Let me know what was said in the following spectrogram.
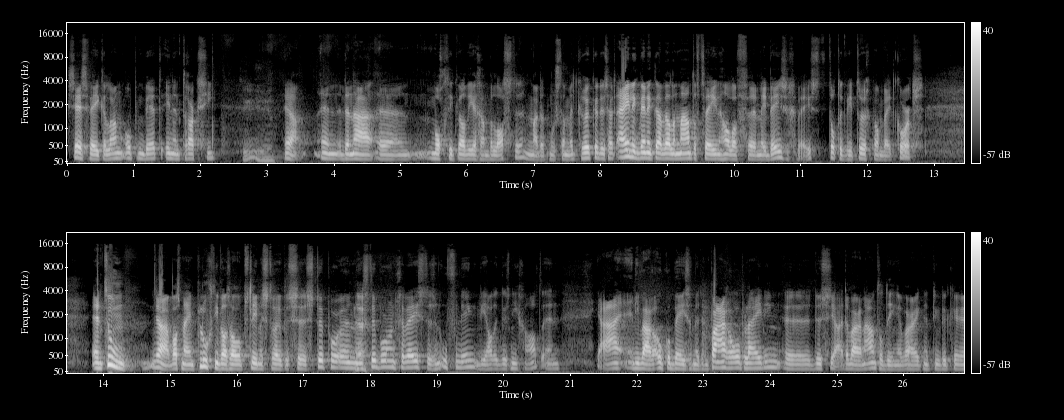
Zes weken lang op een bed in een tractie. Ja, en daarna eh, mocht ik wel weer gaan belasten, maar dat moest dan met krukken. Dus uiteindelijk ben ik daar wel een maand of tweeënhalf eh mee bezig geweest, tot ik weer terugkwam bij het korps. En toen ja, was mijn ploeg, die was al op slimme streupers eh, Stubborn, Ja. eh, Stubborn geweest, dus een oefening, die had ik dus niet gehad. En ja, en die waren ook al bezig met een parenopleiding. eh, dus ja, er waren een aantal dingen waar ik natuurlijk eh,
